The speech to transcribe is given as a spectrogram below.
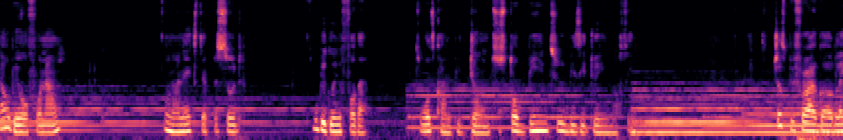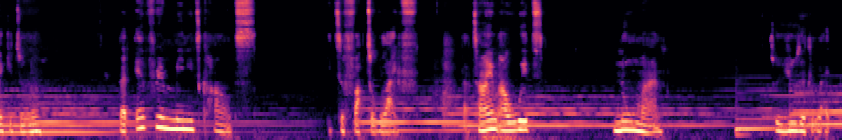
That will be all for now. On our next episode, we'll be going further to what can be done to stop being too busy doing nothing. Just before I go, I'd like you to know that every minute counts. It's a fact of life. That time awaits no man to use it like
